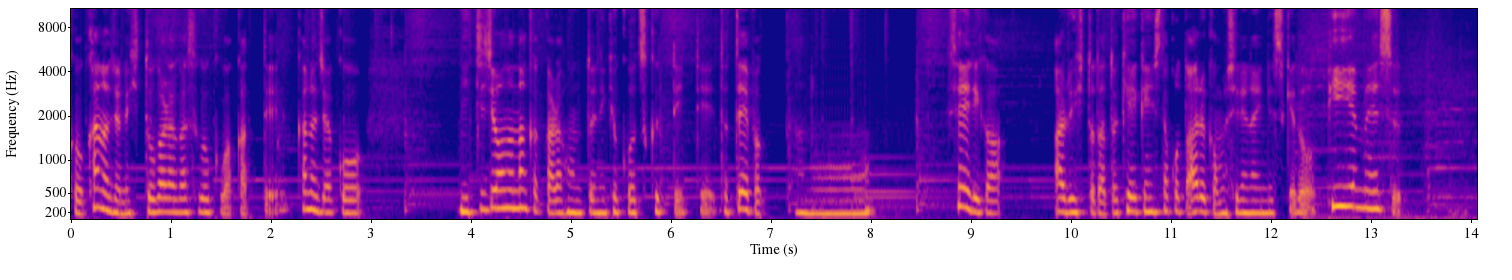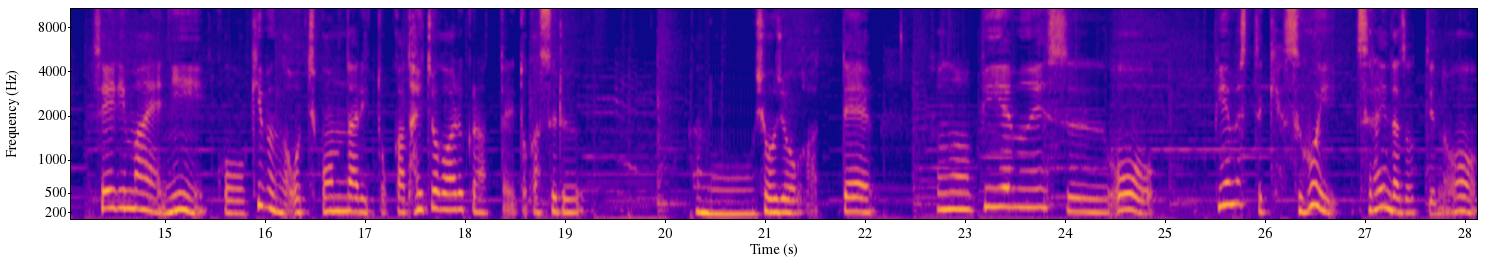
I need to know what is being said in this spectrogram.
こう彼女の人柄がすごく分かって、彼女はこう、日常の中から本当に曲を作っていて、例えば、あのー、生理がある人だと経験したことあるかもしれないんですけど、PMS、生理前にこう気分が落ち込んだりとか体調が悪くなったりとかするあのー、症状があって、その PMS を、PMS ってすごい辛いんだぞっていうのを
